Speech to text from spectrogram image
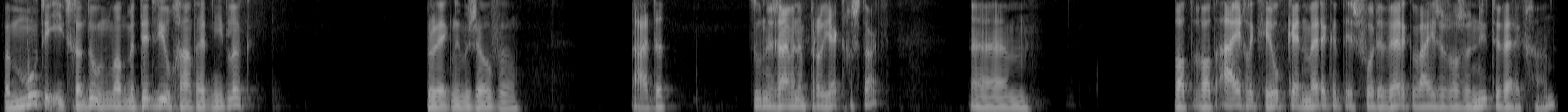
We moeten iets gaan doen, want met dit wiel gaat het niet lukken. Project nummer zoveel. Nou, dat, toen zijn we een project gestart. Ehm, wat, wat eigenlijk heel kenmerkend is voor de werkwijze zoals we nu te werk gaan.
